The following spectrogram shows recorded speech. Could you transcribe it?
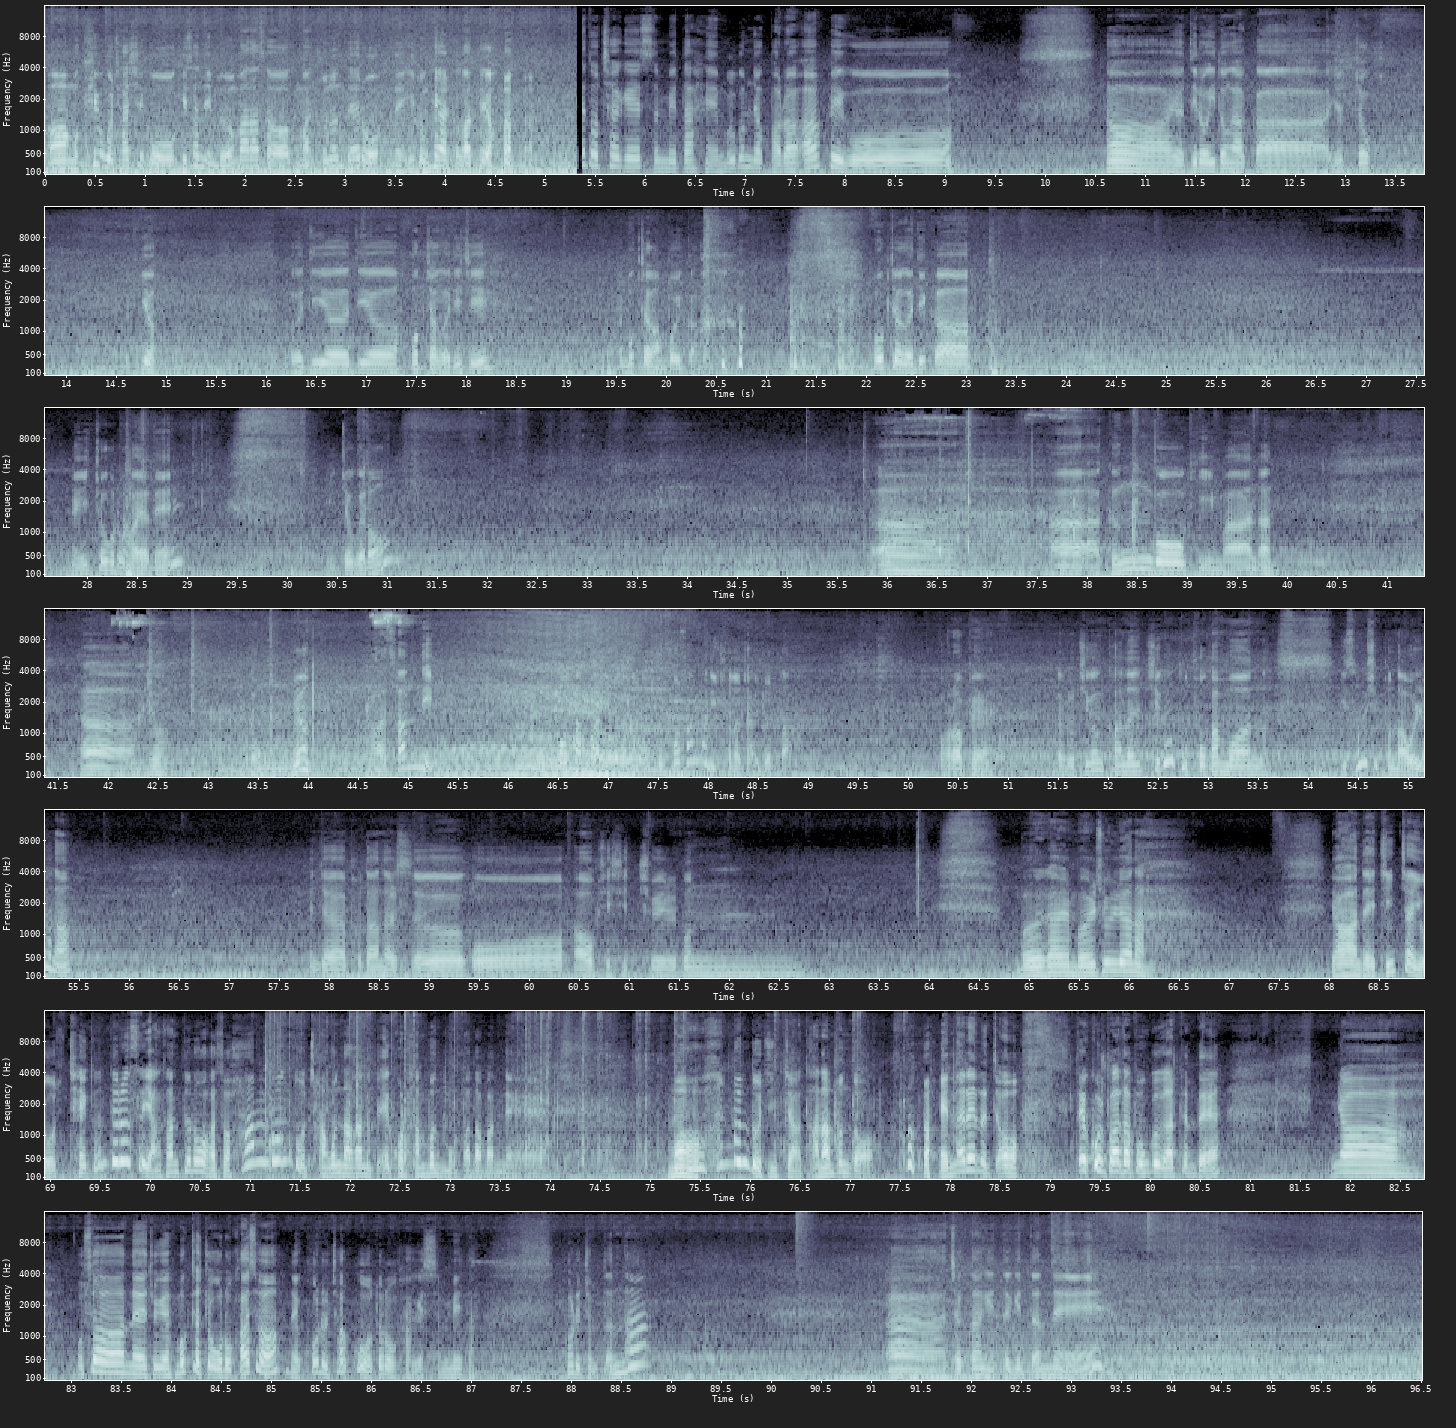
어 뭐 키우고 자시고 기사님 너무 많아서 그만 주는 대로 네, 이동해야 할 것 같아요. 도착했습니다. 예, 물금역 바로 앞이고 어, 어디로 이동할까? 이쪽 어디요? 어디 어디요? 목적 어디지? 목적 안 보일까? 목적 어딜까? 예, 이쪽으로 가야 돼. 이쪽으로. 아, 아 금고기만한 아, 요 동명 가산리 포 3만 2천원 어, 포 3만 2천원 잘 줬다. 바로 앞에. 그리고 지금 가는 지금 구포 가면 2, 30분 나오려나? 이제 부단을 쓰고 9시 17분. 뭘갈 뭘 줄려나. 야 근데 진짜 요 최근 들어서 양산 들어와서 한 번도 창원 나가는 백홀 한 번도 못 받아봤네. 뭐 한 번도 진짜 단 한 번도. 옛날에는 좀 백홀 받아본 것 같은데. 야 우선 네 저기 먹자 쪽으로 가서 네 콜을 잡고 오도록 하겠습니다 콜이 좀 떴나? 아 적당히 뜨긴 떴네.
